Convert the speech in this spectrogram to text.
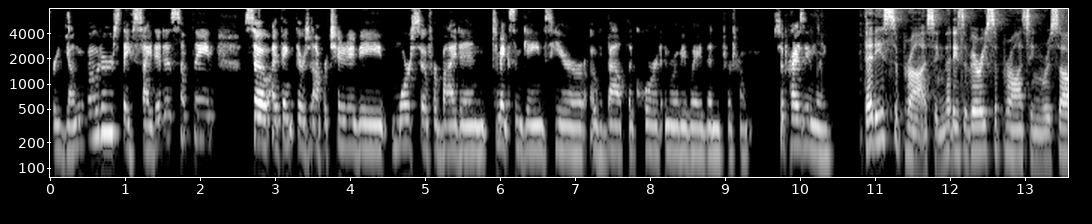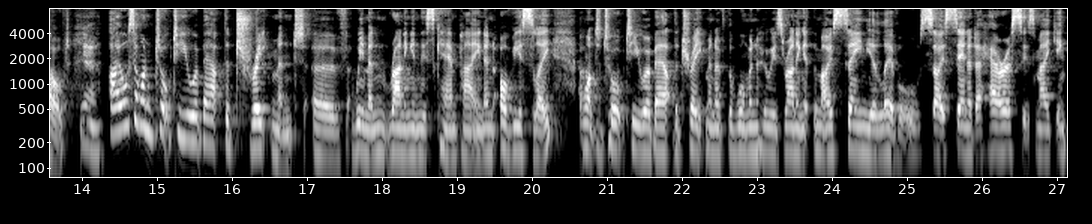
for young voters. They cite it as something. So I think there's an opportunity more so for Biden to make some gains here about the court and Roe v. Wade than for Trump, surprisingly. That is surprising. That is a very surprising result. Yeah. I also want to talk to you about the treatment of women running in this campaign. And obviously, I want to talk to you about the treatment of the woman who is running at the most senior level. So, Senator Harris is making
